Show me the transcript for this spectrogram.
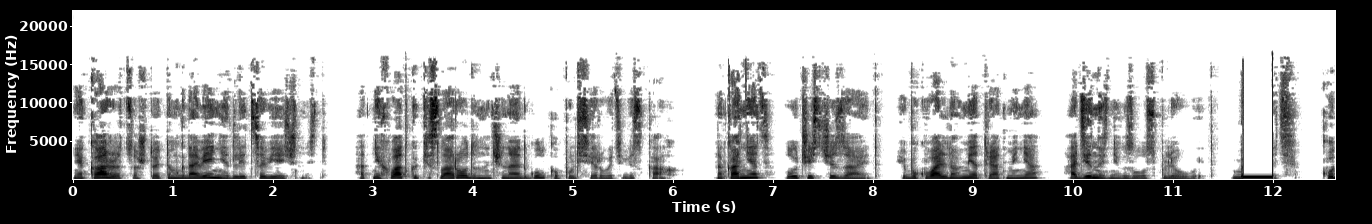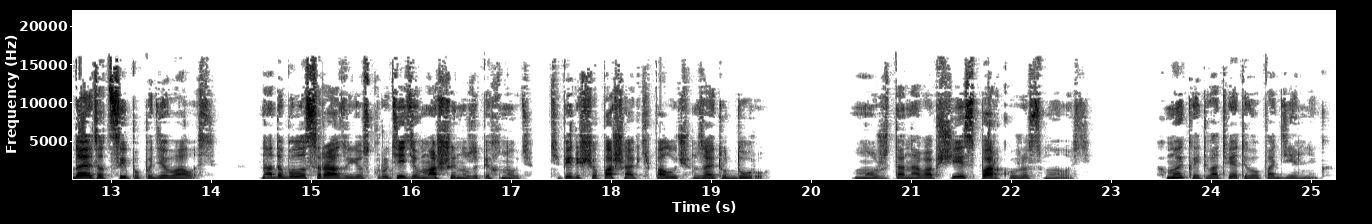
Мне кажется, что это мгновение длится вечность. От нехватки кислорода начинает гулко пульсировать в висках. Наконец, луч исчезает, и буквально в метре от меня один из них зло сплевывает. Блять, куда эта цыпа подевалась? Надо было сразу ее скрутить и в машину запихнуть. Теперь еще по шапке получим за эту дуру. Может, она вообще из парка уже смылась? Хмыкает в ответ его подельник.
